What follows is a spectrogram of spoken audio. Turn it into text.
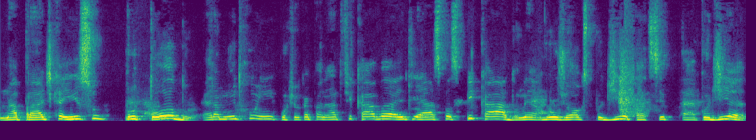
na prática isso, para o todo, era muito ruim, porque o campeonato ficava, entre aspas, picado. Né? Alguns jogos podia, participar, podia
